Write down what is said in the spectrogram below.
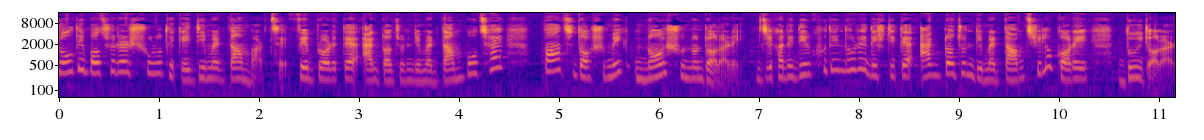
চলতি বছরের শুরু থেকেই ডিমের দাম বাড়ছে। ফেব্রুয়ারিতে এক ডজন ডিমের দাম পৌঁছায় পাঁচ দশমিক নয় শূন্য ডলারে, যেখানে দীর্ঘদিন ধরে দেশটিতে এক ডজন ডিমের দাম ছিল গড়ে দুই ডলার।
